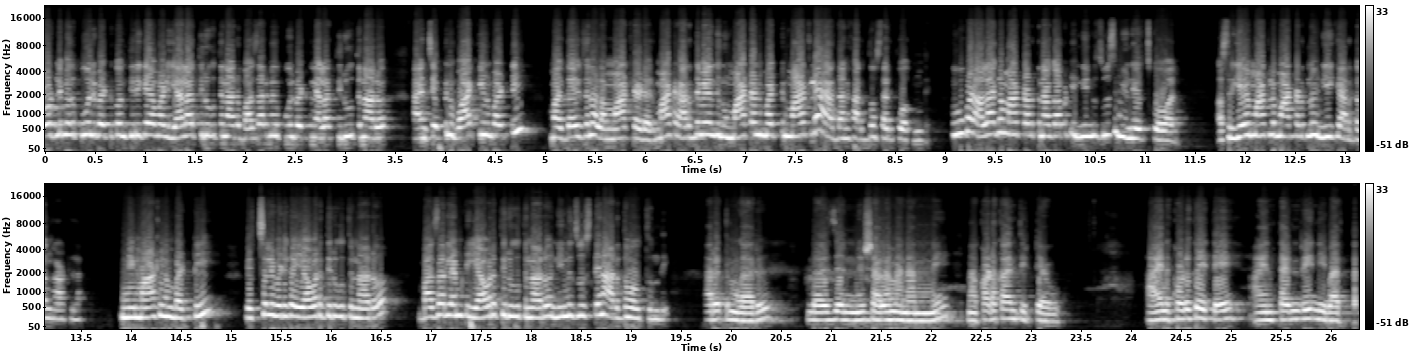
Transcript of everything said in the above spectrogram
రోడ్ల మీద పూలు పెట్టుకొని తిరిగే వాళ్ళు ఎలా తిరుగుతున్నారు? బజార్ మీద పూలు పెట్టుకుని ఎలా తిరుగుతున్నారు? ఆయన చెప్పిన వాక్యం బట్టి మా దైవజనం అలా మాట్లాడారు. మాట అర్థమైంది నువ్వు మాటని బట్టి మాటలే దానికి అర్థం సరిపోతుంది. నువ్వు కూడా అలాగే మాట్లాడుతున్నావు కాబట్టి నిన్ను చూసి మేము నేర్చుకోవాలి. అసలు ఏ మాటలు మాట్లాడుతున్నావు నీకే అర్థం కావట్లా. నీ మాటలను బట్టి విచ్చలవిడిగా ఎవరు తిరుగుతున్నారో బజార్లు ఏమిటి ఎవరు తిరుగుతున్నారో నిన్ను చూస్తేనే అర్థం అవుతుంది భారతం గారు దైవజన్ని శలమనన్ని నా కొడకాన్ని తిట్టావు. ఆయన కొడుకైతే ఆయన తండ్రి నీ భర్త.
